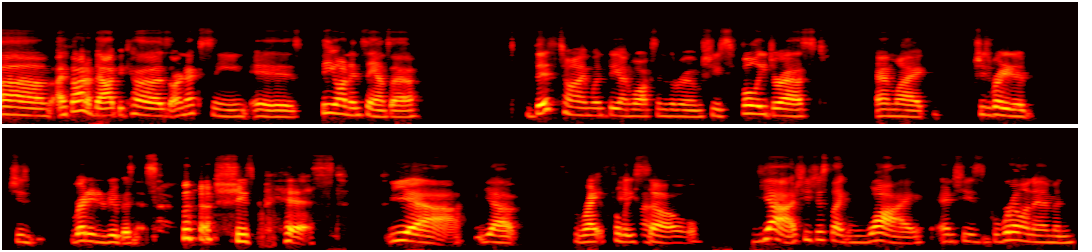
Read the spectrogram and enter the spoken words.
Um, I thought of that because our next scene is Theon and Sansa. This time, when Theon walks into the room, she's fully dressed and like she's ready to, she's ready to do business. She's pissed. Yeah, yeah. Rightfully Yeah. so. yeah, she's just like, why? And she's grilling him, and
